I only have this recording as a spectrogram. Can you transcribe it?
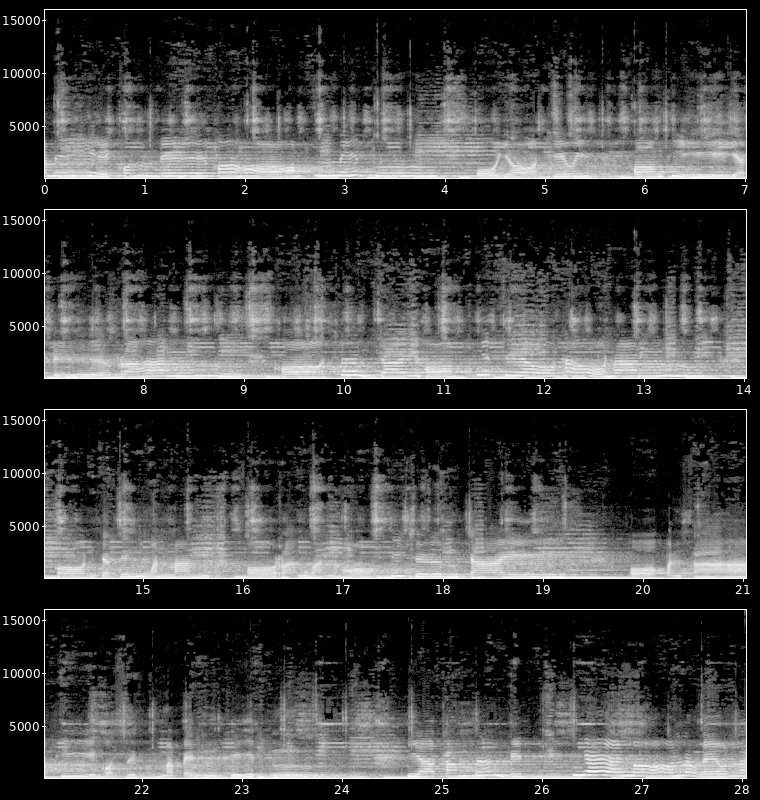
านี่คนดีขอหอมนิด โอยอดชีวิตของพี่อย่าดื้อรั้น ขอชื่นใจหอมนิดเดียวเท่านั้น ก่อนจะถึงวันมัน ขอรางวัลหอมให้ชื่นใจออกพรรษาพี่ก็ศึกมาเป็นทิศอย่าทำเหมือนบิด แง่งอนแล้วเลวไหล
